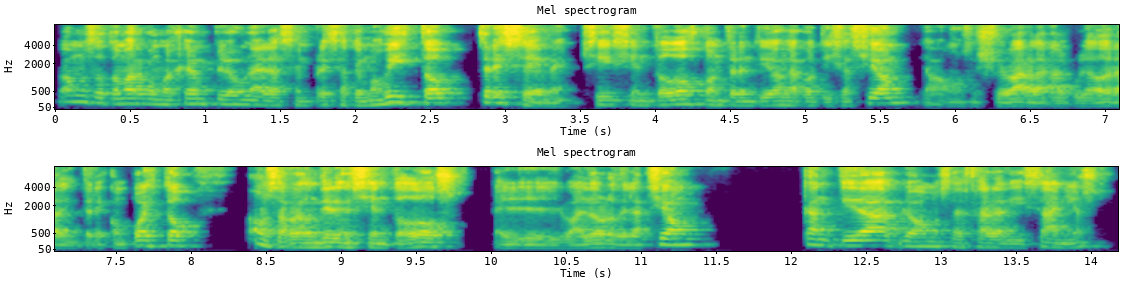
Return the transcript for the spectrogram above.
Vamos a tomar como ejemplo una de las empresas que hemos visto, 3M, ¿sí? 102,32 la cotización, la vamos a llevar a la calculadora de interés compuesto, vamos a redondear en 102 el valor de la acción, cantidad lo vamos a dejar a 10 años,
